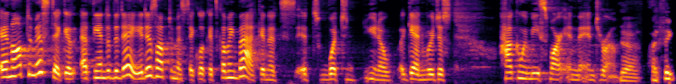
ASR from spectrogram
and optimistic. At the end of the day, it is optimistic. Look, it's coming back, and it's it's what to you know. Again, we're just how can we be smart in the interim? Yeah, I think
